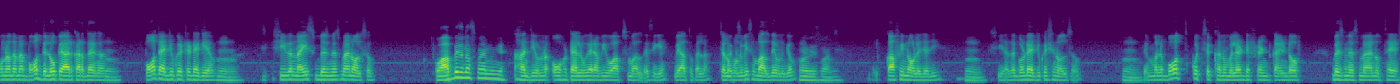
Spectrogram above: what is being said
ਉਹਨਾਂ ਦਾ ਮੈਂ ਬਹੁਤ ਦਿਲੋਂ ਪਿਆਰ ਕਰਦਾ ਹੈਗਾ। ਹੂੰ। ਬਹੁਤ ਐਜੂਕੇਟਿਡ ਹੈਗੇ ਆ ਹੂੰ she is a nice businessman also ਉਹ ਆਪ ਬਿਜ਼ਨਸਮੈਨ ਵੀ ਹੈ? ਹਾਂਜੀ ਉਹਨਾਂ ਉਹ ਹੋਟਲ ਵਗੈਰਾ ਵੀ ਉਹ ਆਪ ਸੰਭਾਲਦੇ ਸੀਗੇ ਵਿਆਹ ਤੋਂ ਪਹਿਲਾਂ। ਚਲੋ ਹੁਣ। ਵੀ ਸੰਭਾਲਦੇ ਹੋਣਗੇ ਉਹ। ਹੁਣ ਵੀ ਸਮਾਨ ਕਾਫੀ ਨੌਲੇਜ ਹੈ ਜੀ। ਹੂੰ। She has a good education also ਹੂੰ। ਤੇ ਮਤਲਬ ਬਹੁਤ ਕੁਝ ਸਿੱਖਣ ਨੂੰ ਮਿਲਿਆ ਡਿਫਰੈਂਟ ਕਾਈਂਡ ਆਫ ਬਿਜ਼ਨਸਮੈਨ ਉੱਥੇ।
